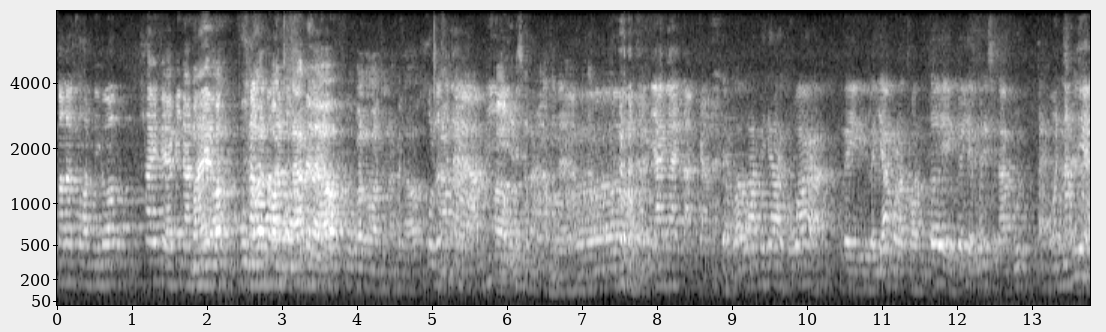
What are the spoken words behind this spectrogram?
มาราธอนนี้ก็พ่ายแพ้พี่นัทไม่ครับฟูลมาราธอนชนะไปแล้วฟูลมาราธอนชนะไปแล้วคนละสนามพี่เออคนละสนามสนามครับยากง่ายต่างกัน แต่ว่าว่าไม่ได้เพราะว่าในระยะมาราธอนเต้ยเองก็ยังไม่ได้ชนะพุทธแต่วันนั้นเนี่ย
